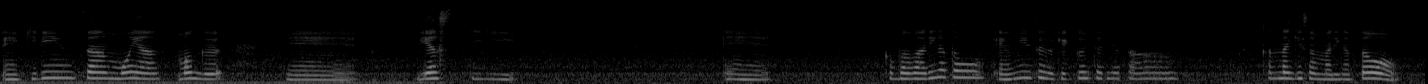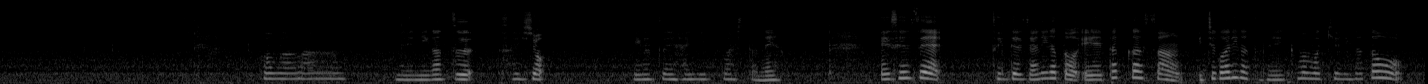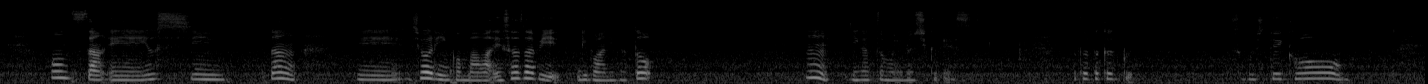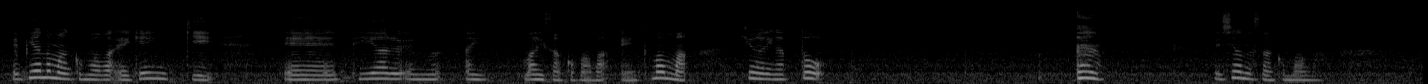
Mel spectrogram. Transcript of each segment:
えー、キリンさんもやもぐえー、リアスティえー、こんばんはありがとう。えー、ウニルトズ結婚してありがとう。かんなぎさんもありがとう。こんばんは。ね2月最初。2月に入りましたね。えー、先生ついてるちゃんありがとう。えー、たかさんいちごありがとうね。くままきありがとう。ポンさんえー、よっしんさんえー、しょうりんこんばんは。えー、さざびリボンありがとう。うん2月もよろしくです。暖かく過ごしていこう。えピアノマンこんばんは。え元気。えー、TRMY さんこんばんは。えくまんま。きゅんありがとう。え塩野さんこんばんは。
